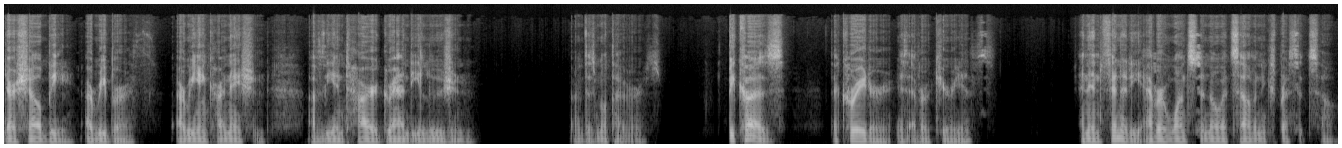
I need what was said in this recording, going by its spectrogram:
there shall be a rebirth, a reincarnation of the entire grand illusion of this multiverse. Because the Creator is ever curious, and infinity ever wants to know itself and express itself.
